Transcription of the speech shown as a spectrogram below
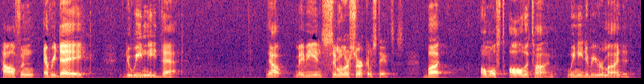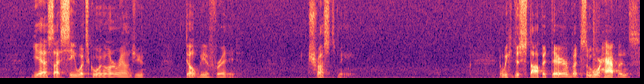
How often every day do we need that? Now, maybe in similar circumstances, but almost all the time we need to be reminded yes, I see what's going on around you. Don't be afraid. Trust me. And we could just stop it there, but some more happens.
